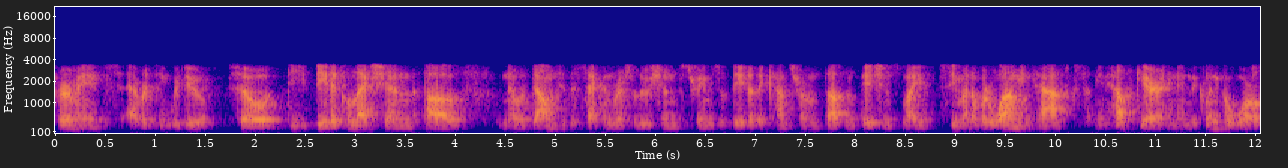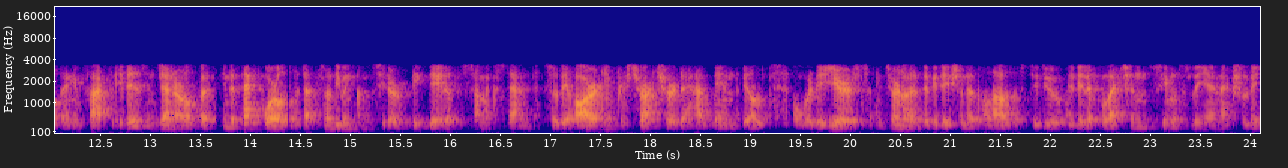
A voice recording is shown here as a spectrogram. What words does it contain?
permeates everything we do. So the data collection of you know, down to the second resolution streams of data that comes from 1,000 patients might seem an overwhelming task in healthcare and in the clinical world, and in fact it is in general, but in the tech world that's not even considered big data to some extent. So there are infrastructure that have been built over the years, internal Evidation that allows us to do the data collection seamlessly and actually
